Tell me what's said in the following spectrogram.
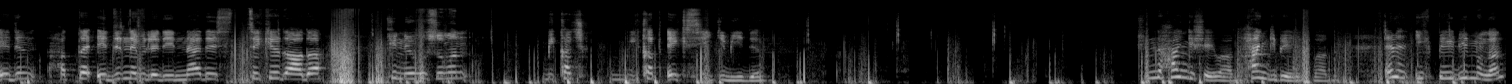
Edin hatta Edirne bile değil. Neredeyse Tekirdağ'da ki nüfusumun birkaç bir kat eksiği gibiydi. Şimdi hangi şey vardı? Hangi beylik vardı? Evet ilk beyliğim olan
